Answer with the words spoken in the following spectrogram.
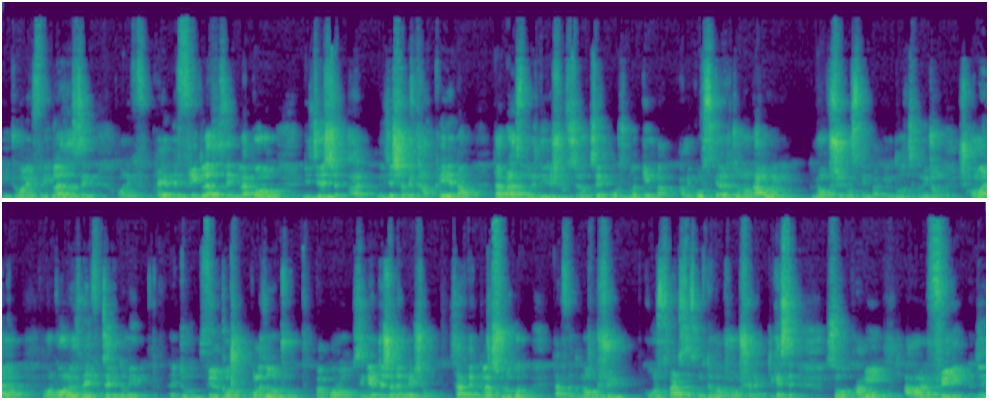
ইউটিউবে অনেক ফ্রি ক্লাস আছে, অনেক ভাইয়াদের ফ্রি ক্লাস আছে, এগুলা করো, নিজের নিজের সাথে খাপ খাইয়ে নাও, তারপর আস্তে ধীরে সুস্থে হচ্ছে কোর্সগুলো কিনবা। আমি কোর্স কেনার জন্য না বলিনি তুমি অবশ্যই কোর্স কিনবা কিন্তু হচ্ছে তুমি একটু সময় নাও। তোমার কলেজ লাইফটাকে তুমি একটু ফিল করো। কলেজে ওঠো, বা বড় সিনিয়রদের সাথে মেশো। স্যারদের ক্লাস শুরু করো। তারপরে তুমি অবশ্যই কোর্স পারচেস করতে পারো, সমস্যা নেই, ঠিক আছে? সো আমি আমার ফ্রি যে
